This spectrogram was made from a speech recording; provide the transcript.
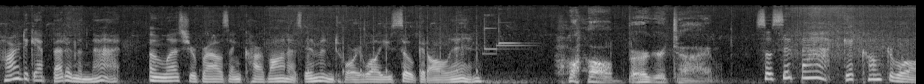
Hard to get better than that. Unless you're browsing Carvana's inventory while you soak it all in. Oh, burger time. So sit back, get comfortable.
